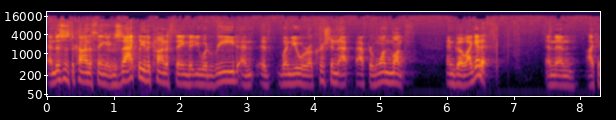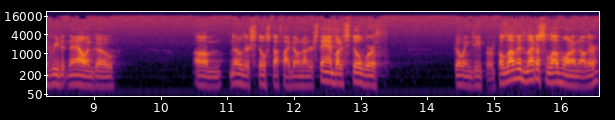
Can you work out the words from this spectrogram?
And this is the kind of thing, exactly the kind of thing that you would read and it, when you were a Christian after one month and go, I get it. And then I can read it now and go, um, no, there's still stuff I don't understand, but it's still worth going deeper. Beloved, let us love one another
